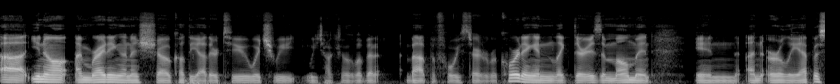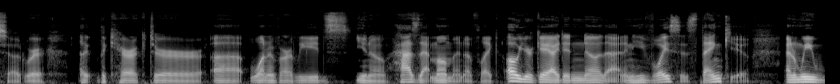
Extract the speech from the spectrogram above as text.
uh you know, I'm writing on a show called The Other Two, which we we talked a little bit about before we started recording and like there is a moment in an early episode where uh, the character uh one of our leads, you know, has that moment of like, "Oh, you're gay. I didn't know that." And he voices, "Thank you." And we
